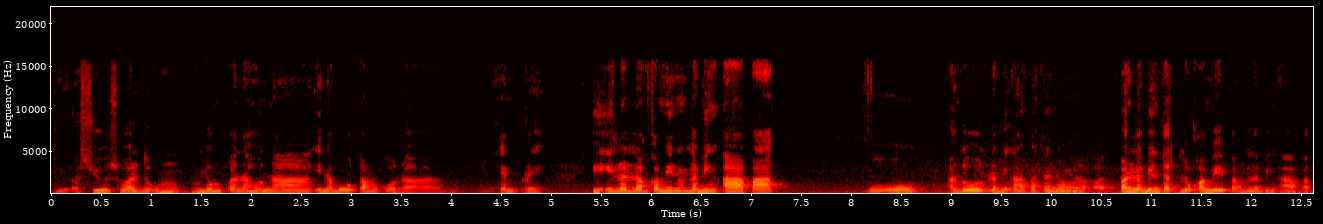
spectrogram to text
Di, As usual, noong, noong panahon na inabutan ko na, siyempre, iilan lang kami noon, labing apat. Oo, ano, labing apat ano? Panlabing tatlo kami, pang labing apat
